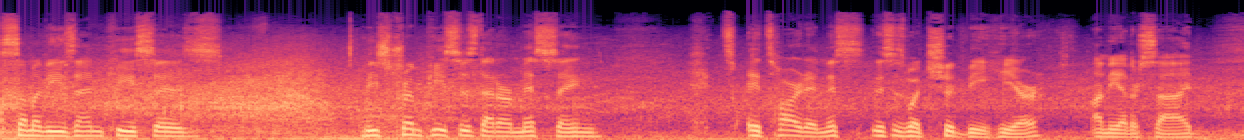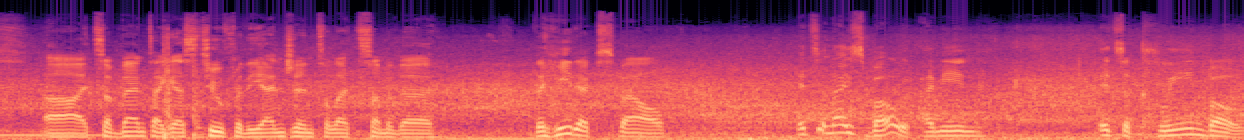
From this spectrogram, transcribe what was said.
some of these end pieces these trim pieces that are missing. It's, it's hard and this this is what should be here on the other side. Uh, it's a vent I guess too for the engine to let some of the the heat expel. It's a nice boat. I mean it's a clean boat.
